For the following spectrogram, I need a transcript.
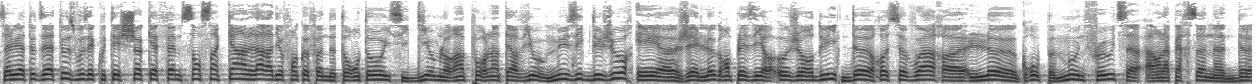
Salut à toutes et à tous, vous écoutez Choc FM 105.1, la radio francophone de Toronto. Ici Guillaume Laurin pour l'interview musique du jour et euh, j'ai le grand plaisir aujourd'hui de recevoir euh, le groupe Moon Fruits euh, en la personne de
